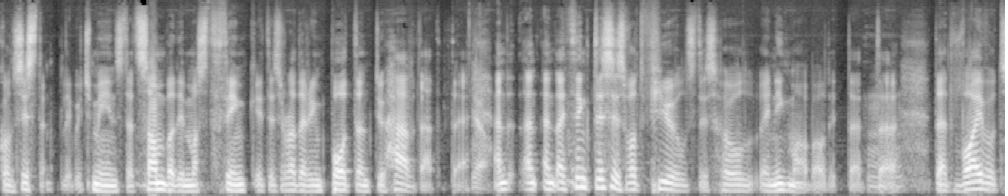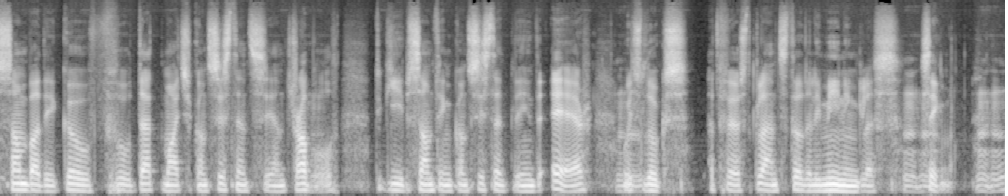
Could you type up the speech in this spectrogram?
consistently, which means that somebody must think it is rather important to have that there. Yeah. And, and and I think this is what fuels this whole enigma about it. That uh, Mhm. that why would somebody go through that much consistency and trouble to keep something consistently in the air, which Mhm. looks at first glance totally meaningless Mhm. signal. hmm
